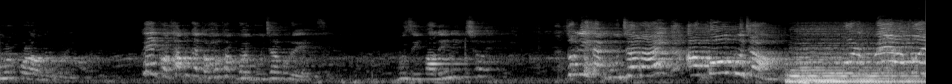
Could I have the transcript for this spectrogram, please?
তহঁতৰ পৰা অনুসৰি মোৰ সেই কথাটোকে তহঁতক মই বুজাব লৈ আহিছিল বুজি পালি নিশ্চয়? যদিহে বুজা নাই, আকৌ বুজাম। মোৰ বেয়াকৈ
